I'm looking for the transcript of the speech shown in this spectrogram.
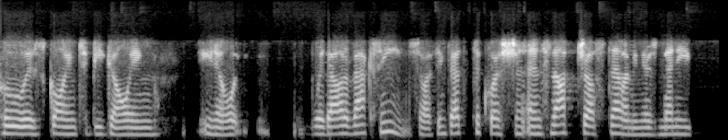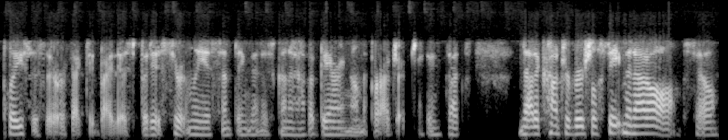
who is going to be going, you know, without a vaccine. So I think that's the question. And it's not just them. I mean, there's many places that are affected by this, but it certainly is something that is going to have a bearing on the project. I think that's not a controversial statement at all. So,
